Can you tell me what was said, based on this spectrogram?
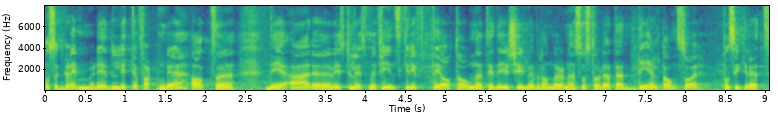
Og så glemmer de litt i farten det at eh, det er eh, Hvis du leser med fin skrift i avtalene til de skyleverandørene, så står det at det er delt ansvar på sikkerhet.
